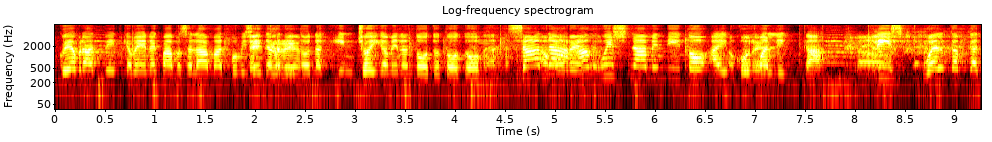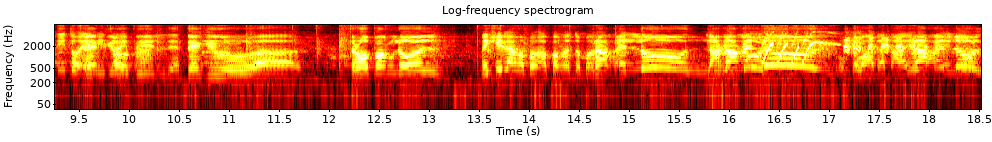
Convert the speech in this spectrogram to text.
Kuya Brad Pitt, kami ay nagpapasalamat. Bumisita ka dito. Nag-enjoy kami ng todo-todo. Sana ang wish namin dito ay Ako bumalik ka. Please, welcome ka dito Thank you, anytime. Bill, and thank you, uh, Tropang LOL. May kailangan bang abangan ng mga... Rock and LOL. Rock and roll! O, gawa na tayo. Rock and LOL.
